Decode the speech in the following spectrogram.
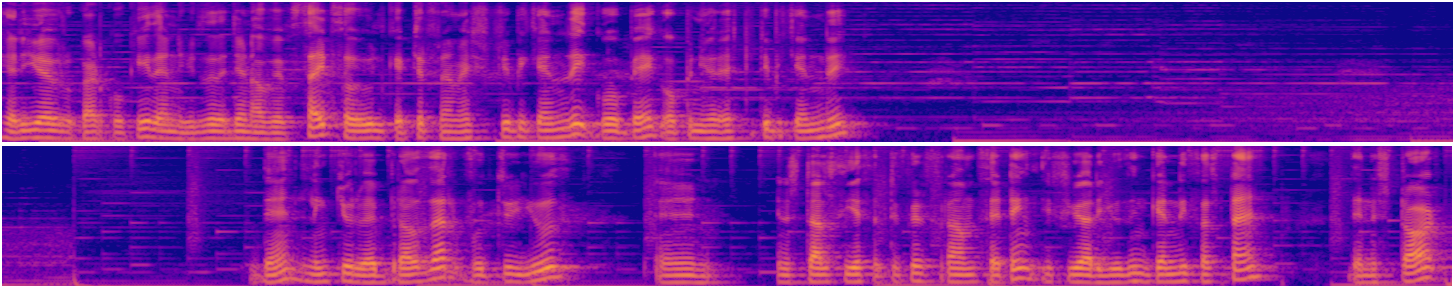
here you have required cookies and user agent of website. So we will capture from http canary go back open your http canary then link your web browser which you use and install CS certificate from settings. If you are using Canary first time then start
